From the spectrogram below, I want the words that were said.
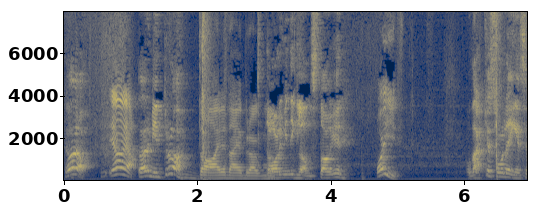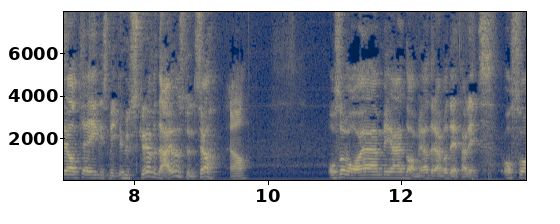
Ja, ja. Ja, ja. Da er det min tur, da. Da er det deg, Da er det mine glansdager. Oi! Og det er ikke så lenge siden at jeg liksom ikke husker det, men det er jo en stund siden. Ja. Og så var jeg med ei dame jeg drev og data litt. Og så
